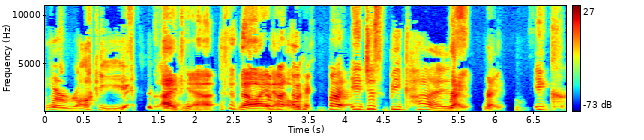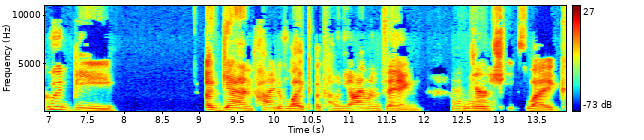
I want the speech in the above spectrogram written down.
were rocky. i can't no i know but okay, but it just because right right it could be again kind of like a Coney Island thing where Mhm. she's like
